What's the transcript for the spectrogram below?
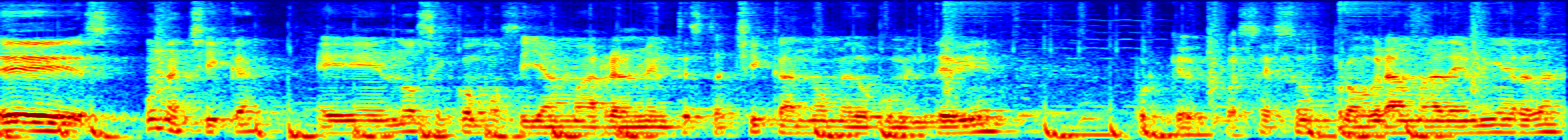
Es una chica, eh, no sé cómo se llama realmente esta chica, no me documenté bien, porque pues es un programa de mierda.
